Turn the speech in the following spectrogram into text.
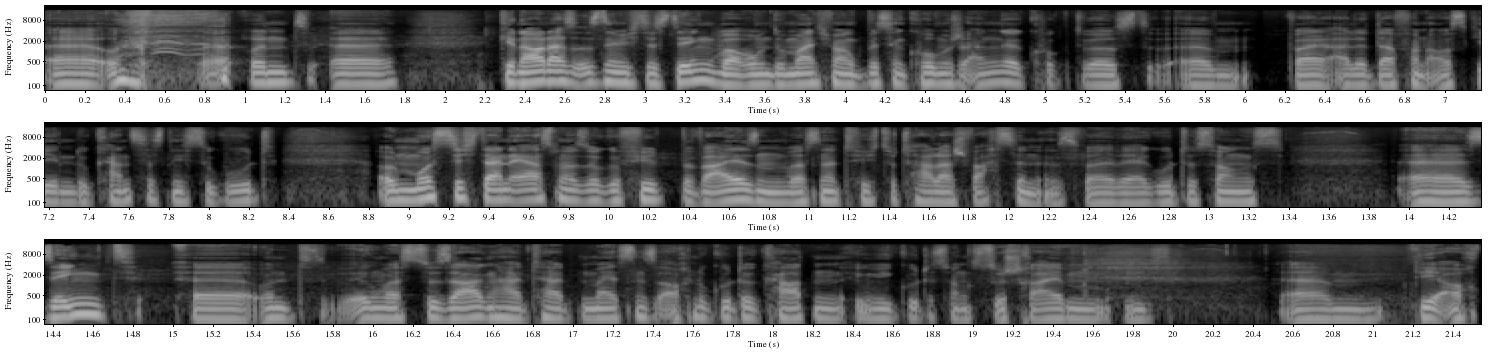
Äh, und, und äh, genau das ist nämlich das Ding, warum du manchmal ein bisschen komisch angeguckt wirst, ähm, weil alle davon ausgehen, du kannst das nicht so gut und musst dich dann erstmal so gefühlt beweisen, was natürlich totaler Schwachsinn ist, weil wer gute Songs äh, singt äh, und irgendwas zu sagen hat, hat meistens auch eine gute Karten, irgendwie gute Songs zu schreiben und ähm, die auch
